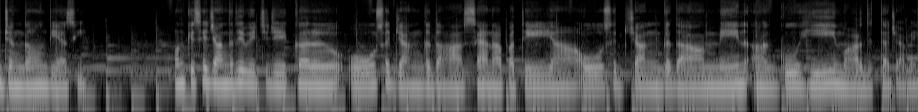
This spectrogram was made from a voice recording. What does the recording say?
ਜੰਗਾਂ ਹੁੰਦੀਆਂ ਸੀ। ਹੁਣ ਕਿਸੇ ਜੰਗ ਦੇ ਵਿੱਚ ਜੇਕਰ ਉਸ ਜੰਗ ਦਾ ਸੈਨਾਪਤੀ ਜਾਂ ਉਸ ਜੰਗ ਦਾ ਮੇਨ ਆਗੂ ਹੀ ਮਾਰ ਦਿੱਤਾ ਜਾਵੇ,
